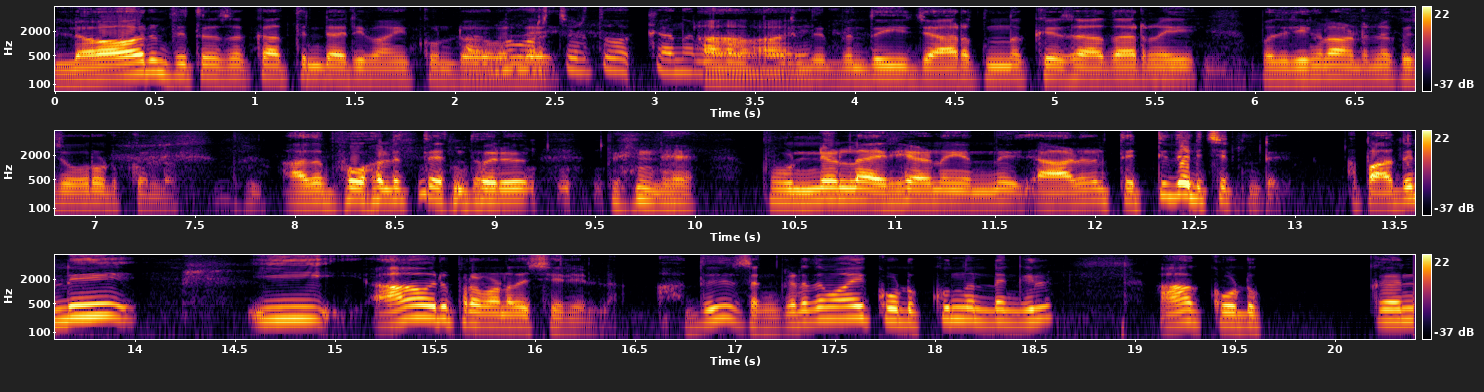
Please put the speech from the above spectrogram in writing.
എല്ലാവരും ഫിത്ര സക്കാത്തിന്റെ അരി വാങ്ങിക്കൊണ്ടുപോകും ഇപ്പം ഈ ജാറത്തു നിന്നൊക്കെ സാധാരണ ഈ ബദിരീങ്ങളാണ്ടിനൊക്കെ ചോറ് കൊടുക്കുമല്ലോ. അതുപോലത്തെ എന്തോ ഒരു പിന്നെ പുണ്യമുള്ള അരിയാണ് എന്ന് ആളുകൾ തെറ്റിദ്ധരിച്ചിട്ടുണ്ട്. അപ്പം അതിൽ ഈ ആ ഒരു പ്രവണത ശരിയല്ല. അത് സംഘടിതമായി കൊടുക്കുന്നുണ്ടെങ്കിൽ ആ കൊടുക്കാൻ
